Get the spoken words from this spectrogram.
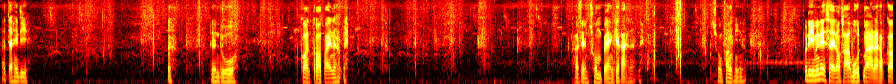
ถ้าจะให้ดี เดินดูก่อนต่อไปนะครับเนี่ยพาเดินชมแปลงแก้นะครับเนี่ยชมฝั่งนี้นะครับพอดีไม่ได้ใส่รองเท้าบูทมานะครับ ก็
